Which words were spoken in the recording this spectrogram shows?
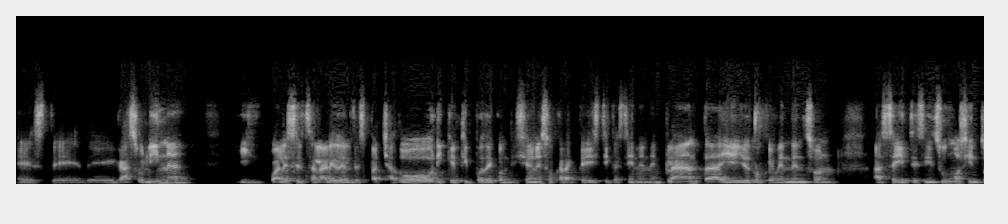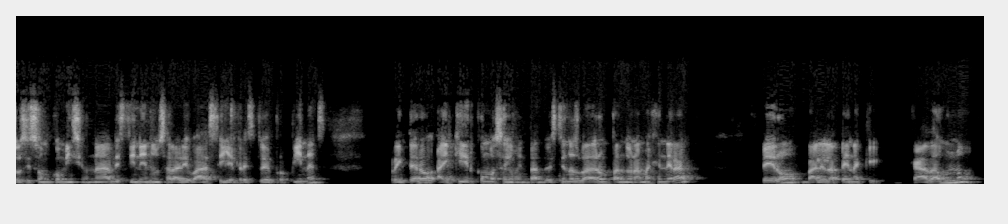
este, de gasolina y cuál es el salario del despachador y qué tipo de condiciones o características tienen en planta y ellos lo que venden son aceites, insumos y entonces son comisionables, tienen un salario base y el resto de propinas. Reitero, hay que ir como segmentando. Este nos va a dar un panorama general, pero vale la pena que cada uno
